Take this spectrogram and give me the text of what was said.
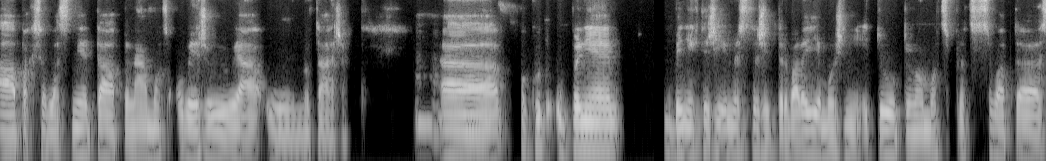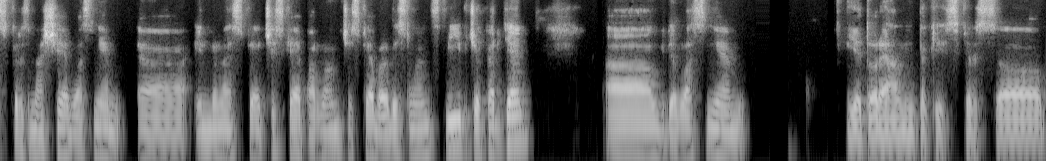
A pak se vlastně ta plná moc ověřuju já u notáře. Uh, pokud úplně by někteří investoři trvali, je možné i tu plnou moc procesovat uh, skrz naše vlastně uh, indonéské, české, pardon, české velvyslanectví v Jakartě, uh, kde vlastně je to reálný taky skrz uh,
